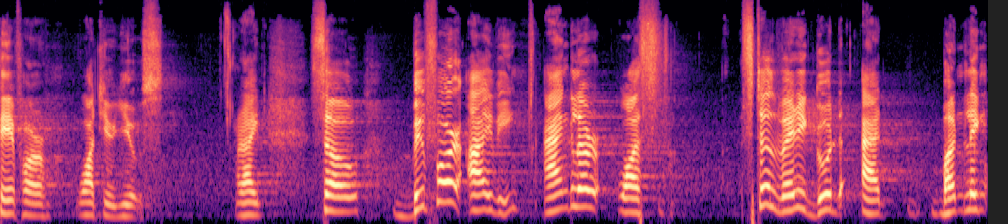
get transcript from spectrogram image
pay for what you use, right? So before Ivy, Angular was still very good at bundling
